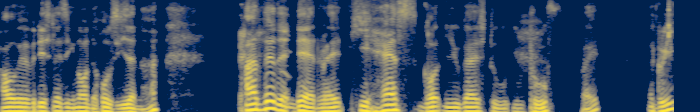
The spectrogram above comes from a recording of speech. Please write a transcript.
however this, let's ignore the whole season. Huh? other than that, right, he has got you guys to improve, right? Agree?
